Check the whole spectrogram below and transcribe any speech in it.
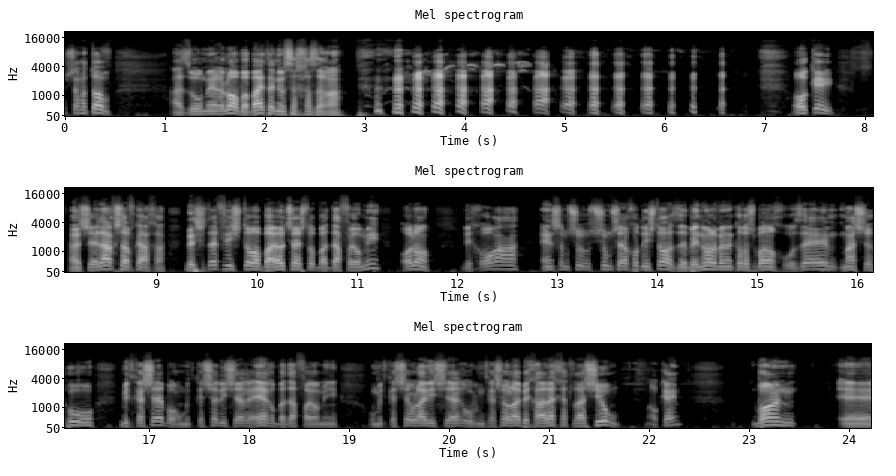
שם טוב. אז הוא אומר, לא, בבית אני עושה חזרה. אוקיי, השאלה עכשיו ככה, לשתף את אשתו בבעיות שיש לו בדף היומי, או לא? לכאורה אין שם שום, שום שייכות לאשתו, זה בינו לבין הקדוש ברוך הוא, זה מה שהוא מתקשה בו, הוא מתקשה להישאר ער בדף היומי, הוא מתקשה אולי להישאר, הוא מתקשה אולי בכלל ללכת לשיעור, אוקיי? בואו אה,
